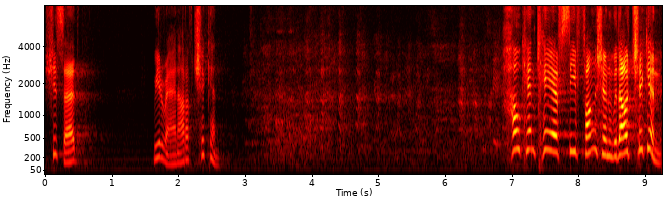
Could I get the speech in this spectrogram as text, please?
She said, We ran out of chicken. How can KFC function without chicken?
